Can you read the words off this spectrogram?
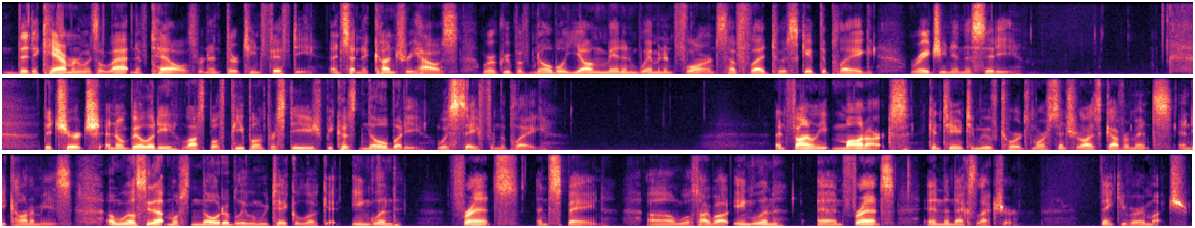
the Decameron was a Latin of tales written in 1350 and set in a country house where a group of noble young men and women in Florence have fled to escape the plague raging in the city. The church and nobility lost both people and prestige because nobody was safe from the plague. And finally, monarchs continue to move towards more centralized governments and economies. And we'll see that most notably when we take a look at England, France, and Spain. Uh, we'll talk about England and France in the next lecture. Thank you very much.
